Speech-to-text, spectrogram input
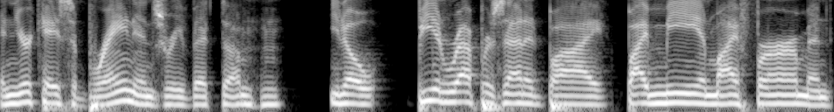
in your case, a brain injury victim, mm-hmm. you know, being represented by by me and my firm and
